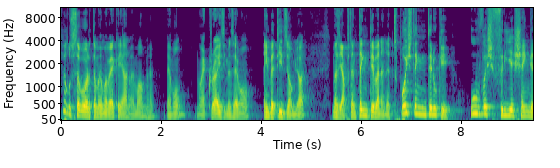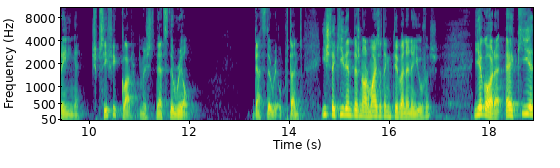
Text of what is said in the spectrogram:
Pelo sabor também uma beca, yeah, não é mau, não é? É bom, não é crazy, mas é bom. Em batidos é o melhor. Mas, já, portanto, tenho de ter banana. Depois tenho de meter o quê? Uvas frias sem grainha. Específico, claro, mas that's the real. That's the real. Portanto, isto aqui dentro das normais eu tenho de ter banana e uvas. E agora, aqui a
